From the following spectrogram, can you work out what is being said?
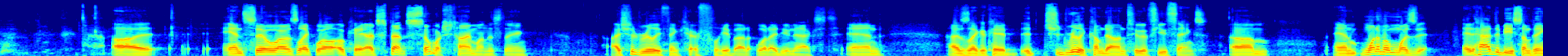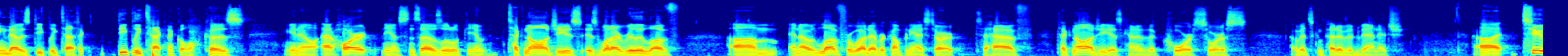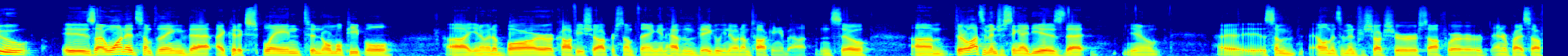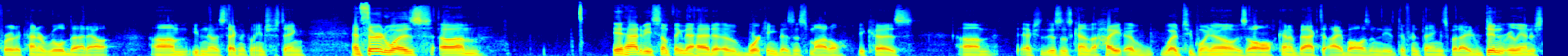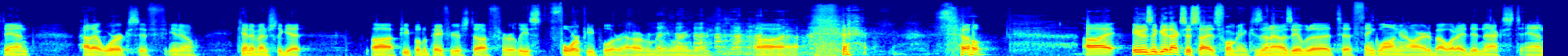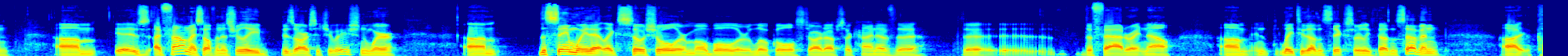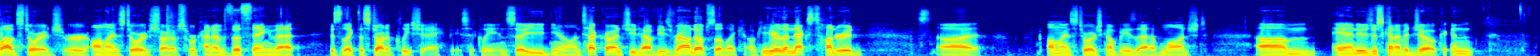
uh, and so I was like, well, okay, I've spent so much time on this thing. I should really think carefully about what I do next. And I was like, okay, it should really come down to a few things. Um, and one of them was it had to be something that was deeply, te- deeply technical because, you know, at heart, you know, since I was a little, you know, technology is, is what I really love. Um, and I would love for whatever company I start to have technology as kind of the core source of its competitive advantage. Uh, two is I wanted something that I could explain to normal people, uh, you know, in a bar or a coffee shop or something, and have them vaguely know what I'm talking about. And so um, there are lots of interesting ideas that, you know, uh, some elements of infrastructure or software or enterprise software that kind of ruled that out, um, even though it's technically interesting. And third was um, it had to be something that had a working business model because um, actually this was kind of the height of Web 2.0. It was all kind of back to eyeballs and these different things, but I didn't really understand how that works. If you know, can eventually get uh, people to pay for your stuff, or at least four people, or however many were in here. Uh, so. Uh, it was a good exercise for me because then I was able to, to think long and hard about what I did next. And um, was, I found myself in this really bizarre situation where um, the same way that like social or mobile or local startups are kind of the the uh, the fad right now. Um, in late 2006, early 2007, uh, cloud storage or online storage startups were kind of the thing that is like the startup cliche, basically. And so you you know on TechCrunch you'd have these roundups of like, okay, here are the next hundred uh, online storage companies that have launched, um, and it was just kind of a joke. And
